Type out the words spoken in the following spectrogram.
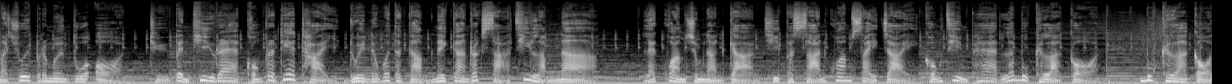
มาช่วยประเมินตัวอ่อน ถือเป็นที่แรกของประเทศไทย ด้วยนวัตกรรมในการรักษาที่ล้ำหน้า และความชำนาญการที่ผสานความใส่ใจของทีมแพทย์และบุคลากร บุคลากร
